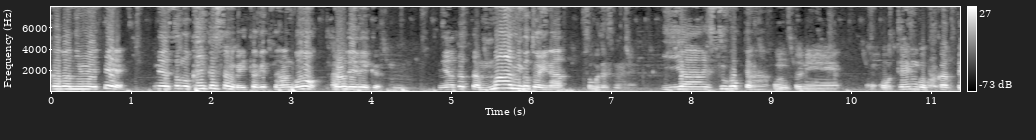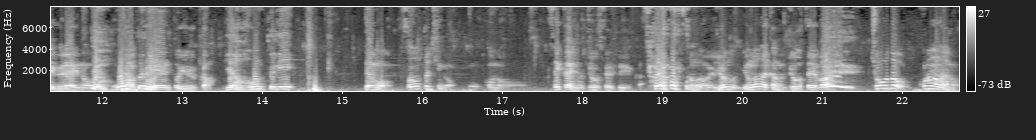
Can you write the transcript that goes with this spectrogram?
半ばに植えて、で、その開花したのが1ヶ月半後のゴールデンウィークうん、に当たったら、まあ見事にな。そうですね。いやー、すごかったな。本当に、ここ天国かってぐらいの楽園というか、いや、本当に。でも、その時のうん、この、世界の情勢というか、そうその世の世の中の情勢は、ちょうどコロナの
